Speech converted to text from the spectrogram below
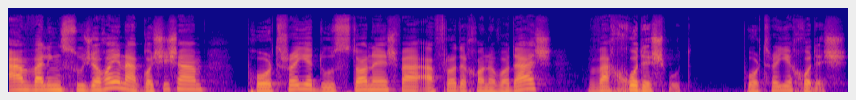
اولین سوژه های نقاشیش هم پورتری دوستانش و افراد خانوادهش و خودش بود. پورتری خودش.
